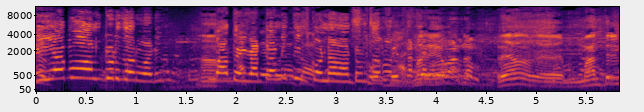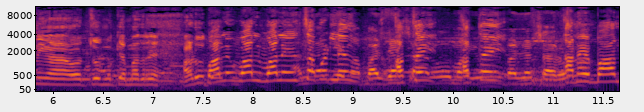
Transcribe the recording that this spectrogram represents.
వెయ్యపో అంటుడు. సార్ వాడు. పాత గట్టాన్ని తీసుకోండి అని మంత్రిని కావచ్చు ముఖ్యమంత్రి వాళ్ళు వాళ్ళు వాళ్ళు ఏం చెప్పట్లేదు అత్తయ్య అత్తయ్య అనే బాధ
